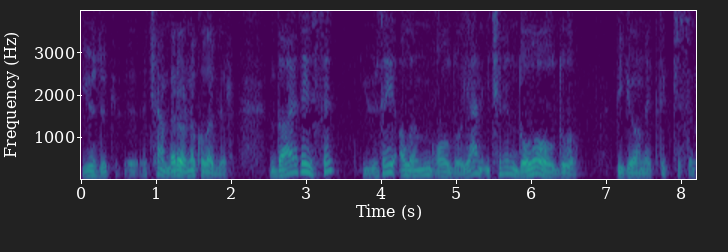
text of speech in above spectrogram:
yüzük, çember örnek olabilir. Daire ise yüzey alanının olduğu yani içinin dolu olduğu bir geometrik cisim.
